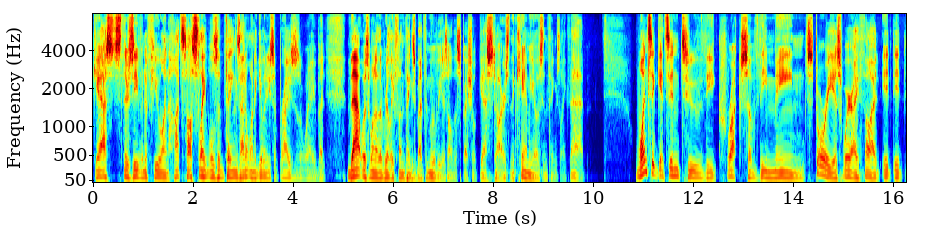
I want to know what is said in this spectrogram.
guests. There's even a few on hot sauce labels and things. I don't want to give any surprises away, but that was one of the really fun things about the movie is all the special guest stars and the cameos and things like that once it gets into the crux of the main story is where I thought it it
